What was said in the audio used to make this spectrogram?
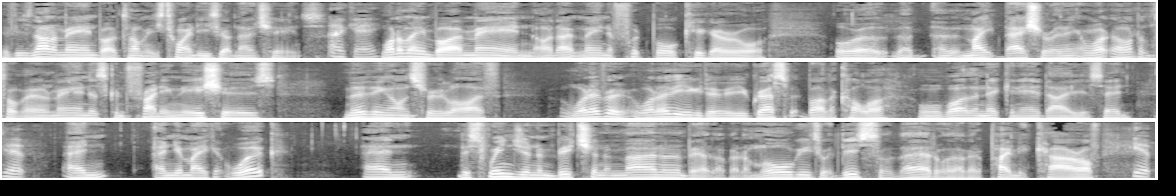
If he's not a man by the time he's 20, he's got no chance. Okay. What I mean by a man, I don't mean a football kicker or or a, a, a mate basher or anything. What, what I'm talking about a man is confronting the issues, moving on through life. Whatever whatever you do, you grasp it by the collar or by the neck in our day, you said, Yep. and and you make it work. And this whinging and bitching and moaning about I've got a mortgage or this or that or I've got to pay my car off. Yep.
